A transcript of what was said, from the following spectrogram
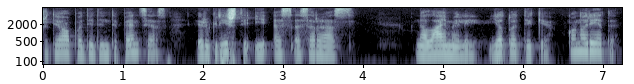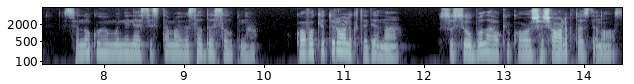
žadėjo padidinti pensijas ir grįžti į ssrs nelaimėliai jie tuo tiki. Ko norėti? Senukų imuninė sistema visada silpna. Kovo keturiolikta diena. Su siaubu laukiu kovo šešioliktos dienos.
